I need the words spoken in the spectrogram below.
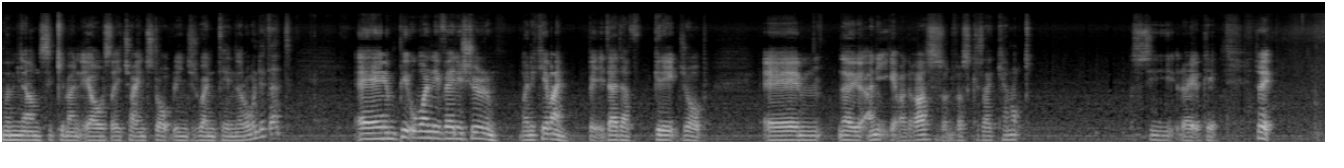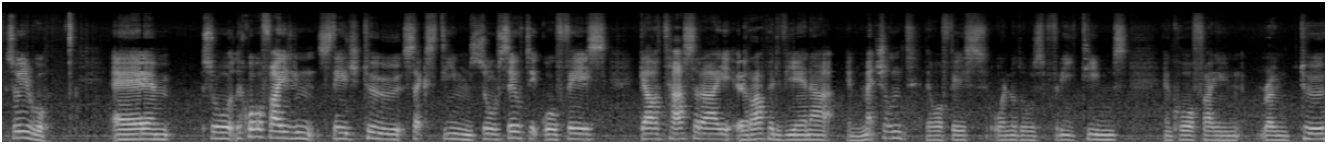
Wim Jansen came in to obviously try and stop Rangers win ten in a and they did. Um, people weren't very sure of him when he came in, but he did a great job. Um, now, I need to get my glasses on first because I cannot see. Right, okay. Right, so here we go. Um, so the qualifying stage 2, six teams. So Celtic will face Galatasaray, Rapid Vienna and Midtjylland. They will face one of those three teams in qualifying round 2.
